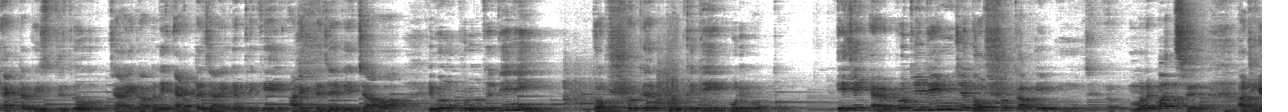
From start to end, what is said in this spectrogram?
একটা বিস্তৃত জায়গা মানে একটা জায়গা থেকে আরেকটা জায়গায় যাওয়া এবং প্রতিদিনই দর্শকের প্রকৃতি পরিবর্তন। এই যে প্রতিদিন যে দর্শক আপনি মানে পাচ্ছেন আজকে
